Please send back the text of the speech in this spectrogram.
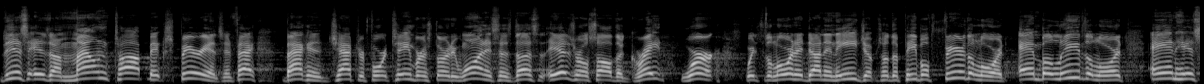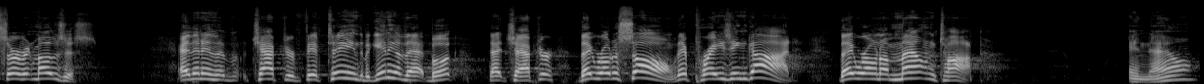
This is a mountaintop experience. In fact, back in chapter 14, verse 31, it says, Thus Israel saw the great work which the Lord had done in Egypt. So the people feared the Lord and believed the Lord and his servant Moses. And then in chapter 15, the beginning of that book, that chapter, they wrote a song. They're praising God. They were on a mountaintop. And now,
